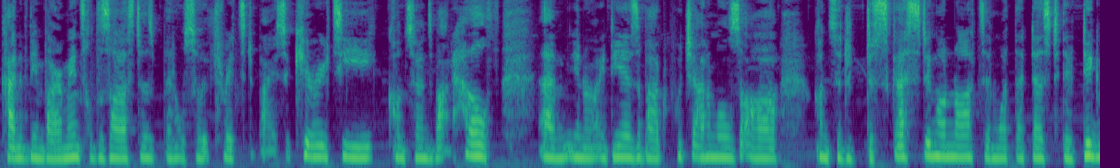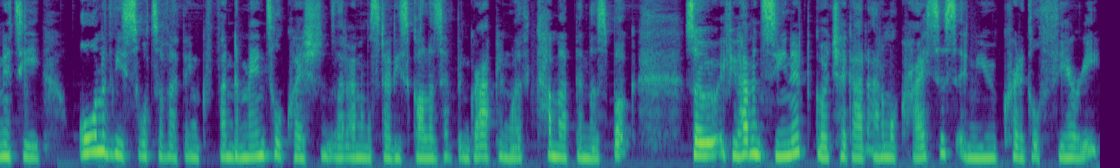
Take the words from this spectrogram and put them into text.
kind of the environmental disasters, but also threats to biosecurity, concerns about health, um, you know, ideas about which animals are considered disgusting or not and what that does to their dignity all of these sorts of, I think, fundamental questions that animal studies scholars have been grappling with come up in this book. So if you haven't seen it, go check out Animal Crisis, a New Critical Theory.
